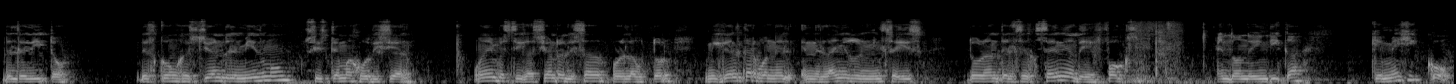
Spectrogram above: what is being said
del delito, descongestión del mismo sistema judicial. Una investigación realizada por el autor Miguel Carbonell en el año 2006 durante el sexenio de Fox, en donde indica que México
